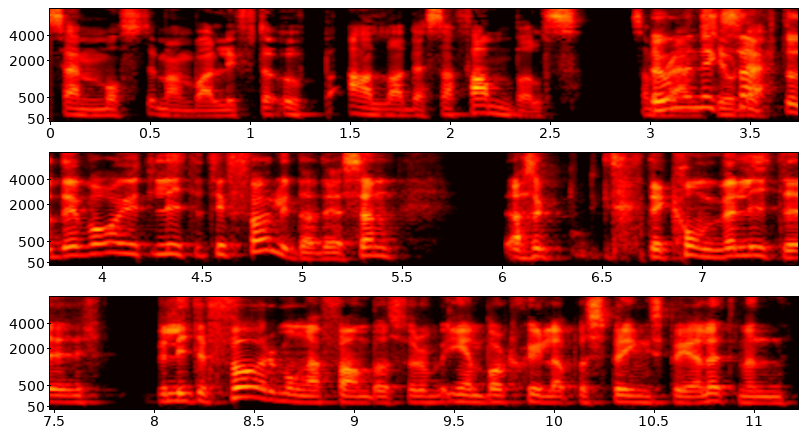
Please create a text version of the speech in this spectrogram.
sen måste man bara lyfta upp alla dessa fumbles som Jo, Rams men gjorde. exakt, och det var ju lite till följd av det. Sen, alltså, det kom väl lite, lite för många fumbles för att enbart skylla på springspelet. Men,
